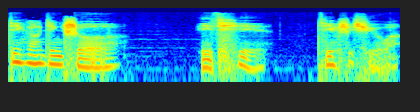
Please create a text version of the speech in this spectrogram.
金刚经》说：“一切皆是虚妄。”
